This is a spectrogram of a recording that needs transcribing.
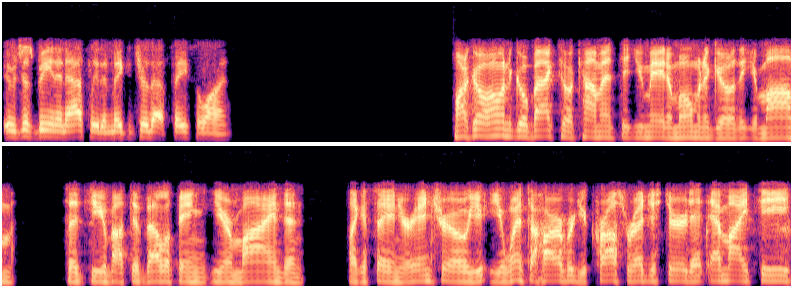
it was just being an athlete and making sure that face aligned. Marco, I want to go back to a comment that you made a moment ago that your mom said to you about developing your mind. And like I say in your intro, you, you went to Harvard, you cross registered at MIT.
